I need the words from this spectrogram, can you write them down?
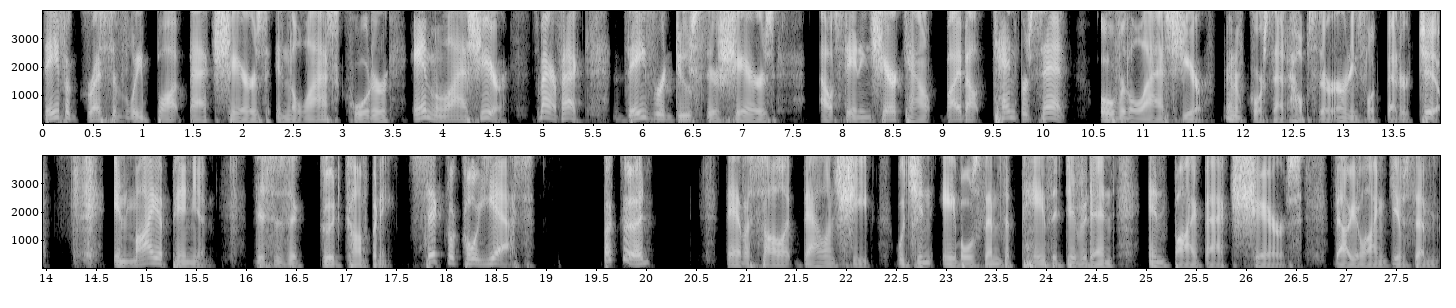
They've aggressively bought back shares in the last quarter and the last year. As a matter of fact, they've reduced their shares outstanding share count by about 10% over the last year. And of course, that helps their earnings look better too. In my opinion, this is a good company. Cyclical, yes, but good. They have a solid balance sheet, which enables them to pay the dividend and buy back shares. Value Line gives them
